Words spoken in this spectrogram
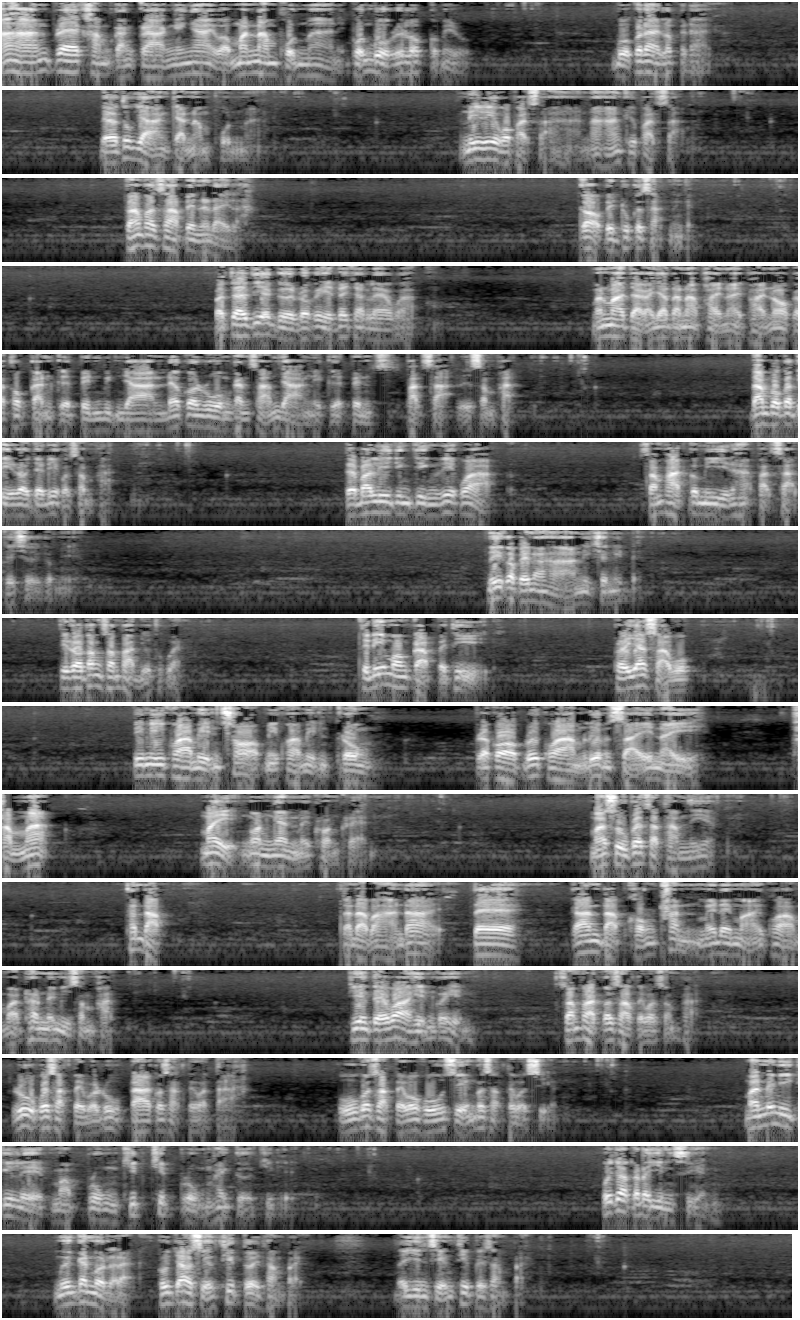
อาหารแปลคำกลางๆ ง่าย ๆ ว่ามันนำผลมาเนี่ยผลบวกหรือลบก็ไม่รู้ บวกก็ได้ลบก็ได้แต่ทุกอย่างจะนำผลมา นี่เรียกว่าผัสสะอาหาร อาหารคือผัสสะทางภาษาเป็นอะไรล่ะ ก็เป็นทุกข์สัตว์เหมือนกัน ปัจจัยที่จะเกิดเราก็เห็นได้ชัดแล้วว่า มันมาจากอายตนะภายในภายนอกกระทบกันเกิดเป็นวิญญาณ แล้วก็รวมกันสามอย่างนี่เกิดเป็นผัสสะหรือสัมผัสตามปกติเราจะเรียกว่าสัมผัส แต่บาลีจริง ๆ เรียกว่า สัมผัสก็มีนะฮะผัสสะเฉยๆก็มี นี่ก็เป็นอาหารอีกชนิดหนึ่งที่เราต้องสัมผัสอยู่ทุกวัน ทีนี้มองกลับไปที่พระยาสาวก ที่มีความเห็นชอบมีความเห็นตรง ประกอบด้วยความเลื่อมใสในธรรมะ ไม่งอนแง่นไม่คลอนแคลน มาสู่พระสัทธรรมนี้ท่านดับจะดับอาหารได้ แต่การดับของท่านไม่ได้หมายความว่าท่านไม่มีสัมผัส เพียงแต่ว่าเห็นก็เห็น สัมผัสก็สักแต่ว่าสัมผัส รูปก็สักแต่ว่ารูปตาก็สักแต่ว่าตา หูก็สักแต่ว่าหูเสียงก็สักแต่ว่าเสียง มันไม่มีกิเลสมาปรุงคิดคิดปรุงให้เกิดกิเลสพระเจ้าก็ได้ยินเสียง เหมือนกันหมดแหละพระเจ้าเสียงทิพย์ด้วยทำไป ได้ยินเสียงทิพย์ด้วยซ้ำไป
